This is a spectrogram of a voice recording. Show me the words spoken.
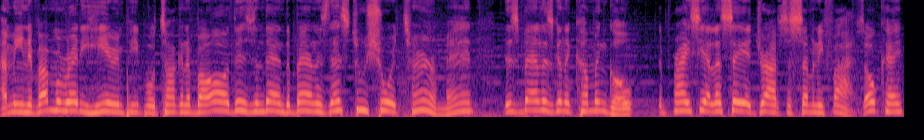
I mean, if I'm already hearing people talking about oh this and that and the balance, that's too short term, man. This balance is gonna come and go. The price, yeah, let's say it drops to 75. Okay.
